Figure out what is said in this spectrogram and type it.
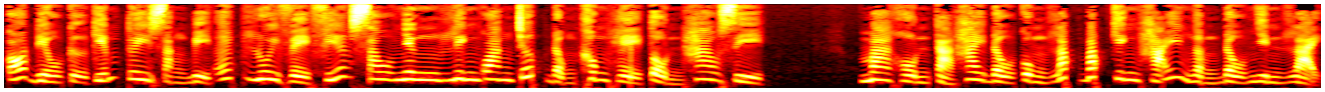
có điều cử kiếm tuy rằng bị ép lui về phía sau nhưng linh quang chớp động không hề tổn hao gì ma hồn cả hai đầu cùng lắp bắp kinh hãi ngẩng đầu nhìn lại.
